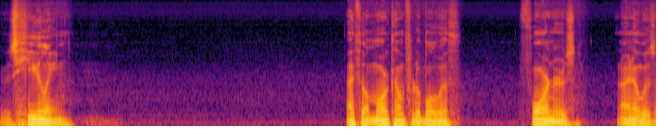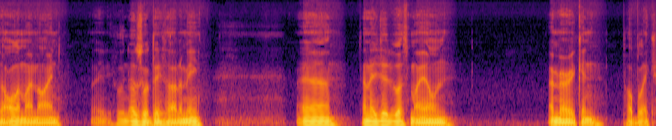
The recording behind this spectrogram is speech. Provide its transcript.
It was healing. I felt more comfortable with foreigners. and I know it was all in my mind. Who knows what they thought of me? Uh, than I did with my own American public.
